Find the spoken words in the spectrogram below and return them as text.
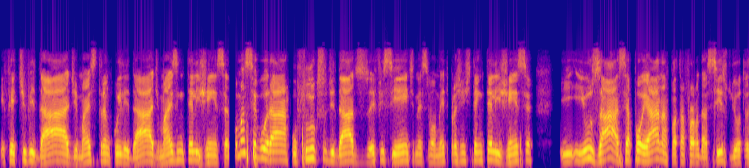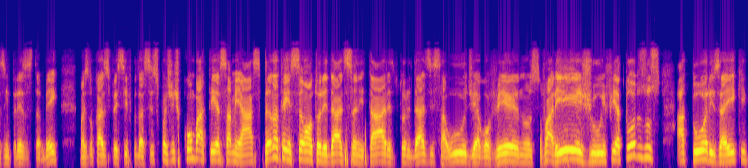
efetividade, mais tranquilidade, mais inteligência. Como assegurar o fluxo de dados eficiente nesse momento para a gente ter inteligência e, e, usar, se apoiar na plataforma da Cisco, de outras empresas também, mas no caso específico da Cisco, para a gente combater essa ameaça, dando atenção a autoridades sanitárias, autoridades de saúde, a governos, varejo, enfim, a todos os atores aí que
